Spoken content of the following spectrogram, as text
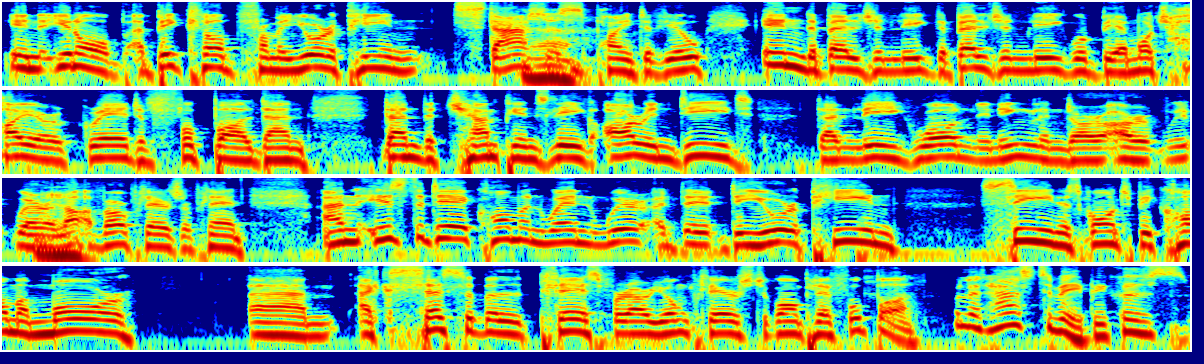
in you know a big club from a European status Yeah. point of view in the Belgian league. The Belgian league would be a much higher grade of football than than the Champions League or indeed than League One in England or, or where a lot of our players are playing. And is the day coming when we're uh, the, the European scene is going to become a more um, accessible place for our young players to go and play football? Well, it has to be because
